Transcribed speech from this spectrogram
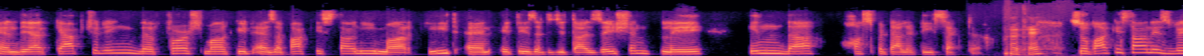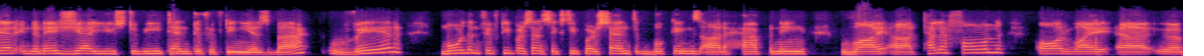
and they are capturing the first market as a Pakistani market, and it is a digitization play in the hospitality sector. Okay. So Pakistan is where Indonesia used to be 10 to 15 years back, where more than 50%, 60% bookings are happening via telephone or via uh, uh,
